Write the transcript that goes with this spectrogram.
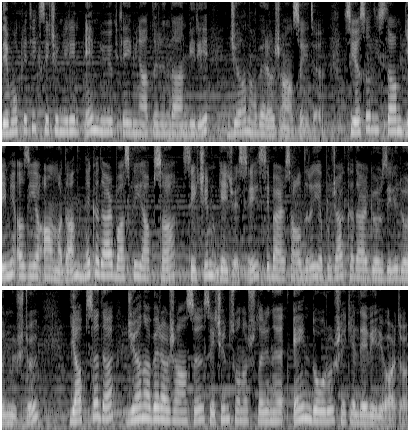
demokratik seçimlerin en büyük teminatlarından biri Cihan Haber Ajansı'ydı. Siyasal İslam gemi azıya almadan ne kadar baskı yapsa seçim gecesi siber saldırı yapacak kadar gözleri dönmüştü yapsa da Cihan Haber Ajansı seçim sonuçlarını en doğru şekilde veriyordu.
